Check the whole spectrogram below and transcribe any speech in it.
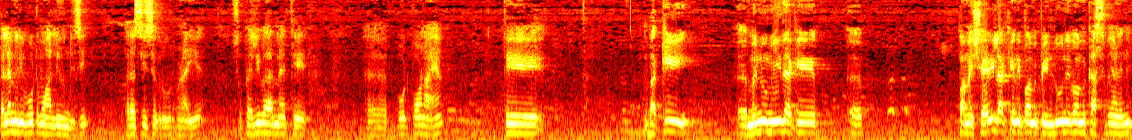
ਪਹਿਲਾਂ ਮੇਰੀ ਵੋਟ ਮੁਹੱਲੀ ਹੁੰਦੀ ਸੀ ਪਰ ਅਸੀਂ ਸੰਗਰੂਰ ਬਣਾਈ ਹੈ। ਸੋ ਪਹਿਲੀ ਵਾਰ ਮੈਂ ਇੱਥੇ ਵੋਟ ਪਾਉਣ ਆਇਆ। ਤੇ ਬਾਕੀ ਮੈਨੂੰ ਉਮੀਦ ਹੈ ਕਿ ਭਾਵੇਂ ਸ਼ਹਿਰੀ ਇਲਾਕੇ ਨੇ, ਭਾਵੇਂ ਪਿੰਡੂ ਨੇ, ਭਾਵੇਂ ਕਸਬੇ ਵਾਲੇ ਨੇ,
